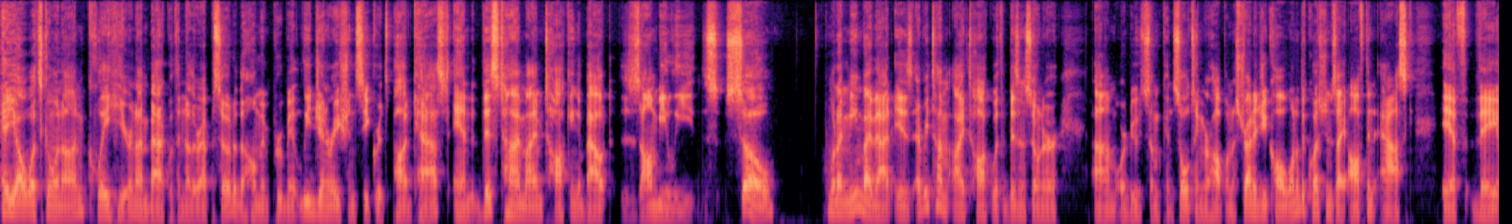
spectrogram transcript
Hey, y'all, what's going on? Clay here, and I'm back with another episode of the Home Improvement Lead Generation Secrets podcast. And this time I'm talking about zombie leads. So, what I mean by that is every time I talk with a business owner um, or do some consulting or hop on a strategy call, one of the questions I often ask if they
